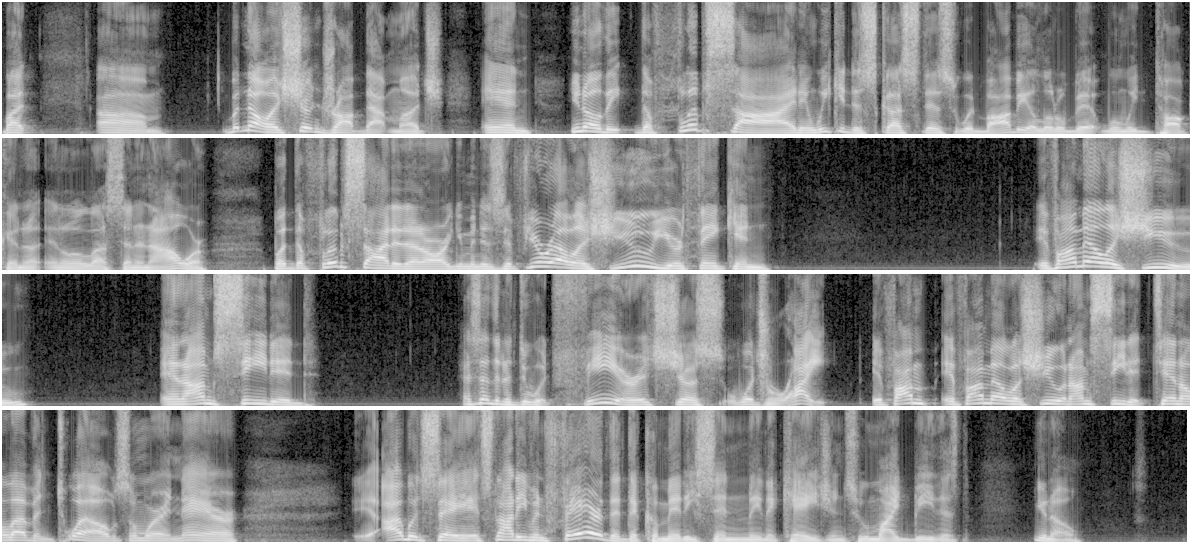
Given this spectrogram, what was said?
But um, but no, it shouldn't drop that much. And you know the the flip side, and we could discuss this with Bobby a little bit when we talk in a, in a little less than an hour. But the flip side of that argument is if you're LSU, you're thinking if I'm LSU and I'm seated, has nothing to do with fear. It's just what's right. If I'm if I'm LSU and I'm seated 10, 11, 12, somewhere in there, I would say it's not even fair that the committee send me the Cajuns, who might be the, you know,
